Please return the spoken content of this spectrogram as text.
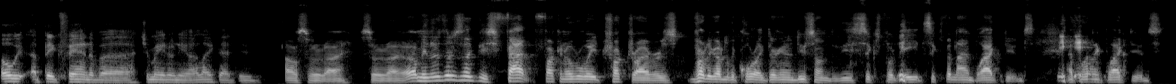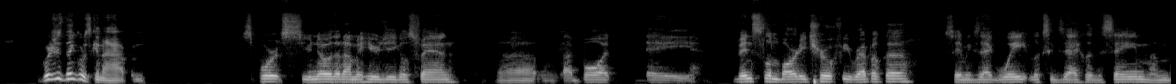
always a big fan of uh, Jermaine O'Neal. I like that dude. Oh, so did I. So did I. I mean, there's, there's like these fat, fucking overweight truck drivers running onto the court like they're gonna do something to these six foot eight, six foot nine black dudes, athletic black dudes. What did you think was gonna happen? Sports, you know that I'm a huge Eagles fan. Uh, I bought a Vince Lombardi Trophy replica, same exact weight, looks exactly the same. I'm,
